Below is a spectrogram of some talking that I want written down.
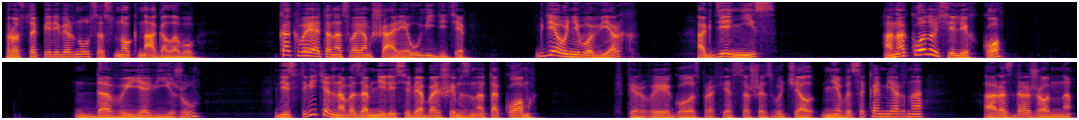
просто перевернулся с ног на голову. Как вы это на своем шаре увидите? Где у него верх, а где низ? А на конусе легко. Да вы, я вижу, действительно возомнили себя большим знатоком. Впервые голос профессорши звучал не высокомерно, а раздраженно.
